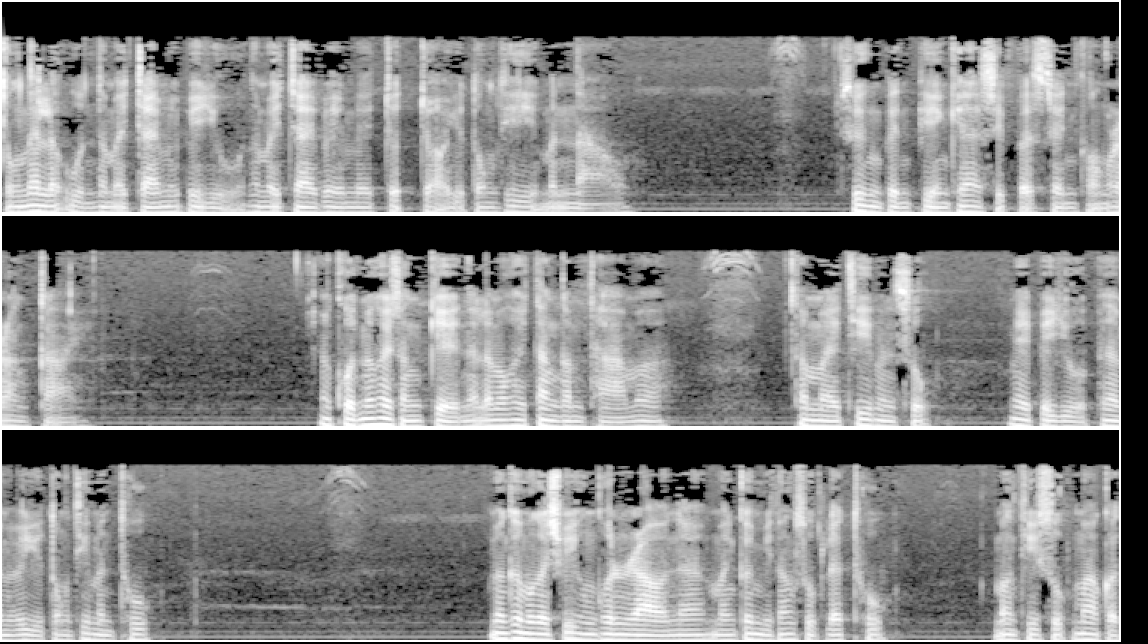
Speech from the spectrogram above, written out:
ตรงนั้นละอุ่นทำไมใจไม่ไปอยู่ทำไมใจไปไปจดจ่ออยู่ตรงที่มันหนาว ซึ่งเป็นเพียงแค่สิบเปอร์เซ็นของร่างกาย คนไม่ค่อยสังเกตนะแล้วไม่ค่อยตั้งคำถามว่าทำไมที่มันสุขไม่ไปอยู่ทำไมไปอยู่ตรงที่มันทุกข์มันก็เหมือนกับชีวิตของคนเรานะ มันก็มีทั้งสุขและทุกข์ บางทีสุขมากกว่า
